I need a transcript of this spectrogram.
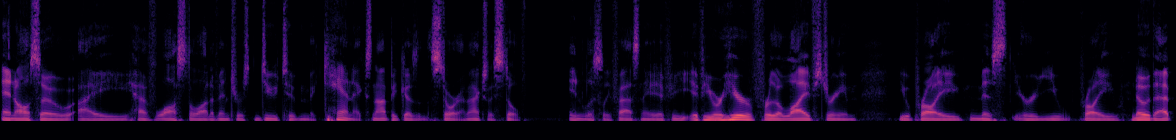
and also I have lost a lot of interest due to mechanics, not because of the story. I'm actually still endlessly fascinated. If you if you were here for the live stream, you probably missed or you probably know that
